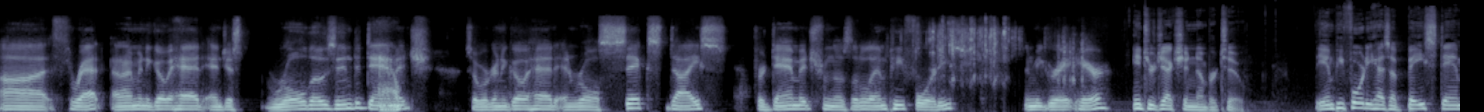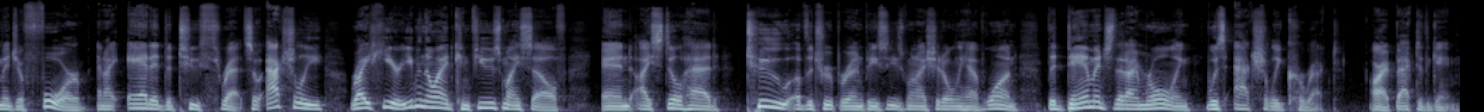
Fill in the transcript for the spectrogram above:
uh, threat, and I'm going to go ahead and just roll those into damage. So we're going to go ahead and roll six dice for damage from those little MP40s. Gonna be great here. Interjection number two. The MP40 has a base damage of four, and I added the two threat. So actually, right here, even though I had confused myself and I still had two of the trooper NPCs when I should only have one, the damage that I'm rolling was actually correct. All right, back to the game.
